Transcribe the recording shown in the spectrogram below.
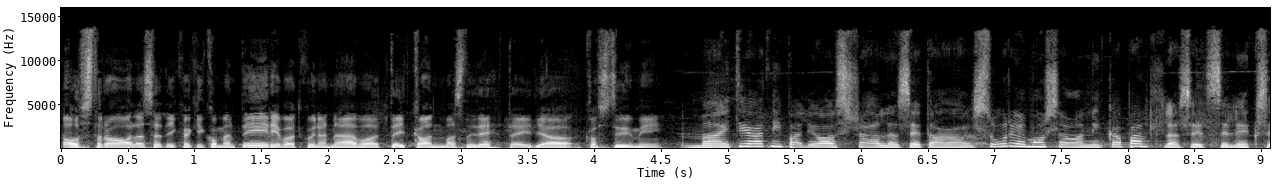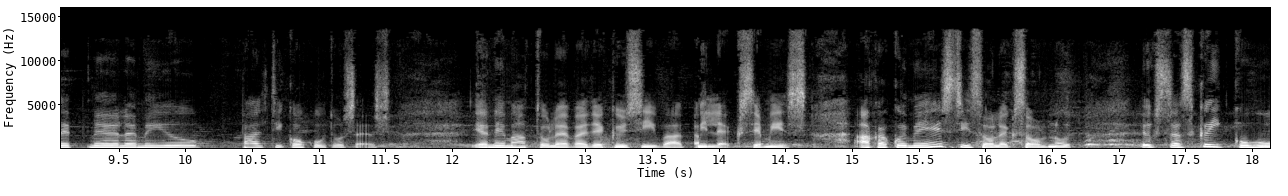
austraallased ikkagi kommenteerivad, kui nad näevad teid kandmas neid ehteid ja kostüümi? ma ei tea nii palju austraallased, aga suurem osa on ikka baltlased, selleks et me oleme ju Balti koguduses ja nemad tulevad ja küsivad, milleks ja mis. aga kui me Eestis oleks olnud, ükstaskõik kuhu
